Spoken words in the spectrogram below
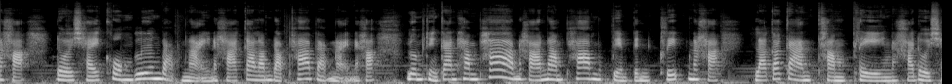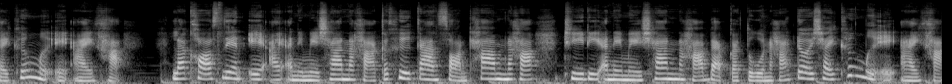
นะคะ โดยใช้โครงเรื่องแบบไหนนะคะ การลำดับภาพแบบไหนนะคะ รวมถึงการทำภาพนะคะนำภาพมาเปลี่ยนเป็นคลิปนะคะ แล้วก็การทำเพลงนะคะ โดยใช้เครื่องมือ AI ค่ะ และคอร์สเรียน AI Animation นะคะ ก็คือการสอนทำนะคะ 3D Animation นะคะ แบบการ์ตูนนะคะ โดยใช้เครื่องมือ AI ค่ะ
